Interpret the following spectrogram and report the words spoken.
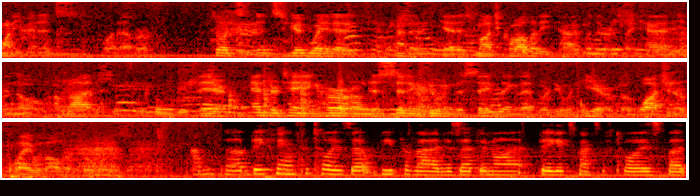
20 minutes, whatever. So it's it's a good way to kind of get as much quality time with her as I can, even though I'm not there entertaining her. I'm just sitting doing the same thing that we're doing here, but watching her play with all her toys. The big thing with the toys that we provide is that they're not big, expensive toys, but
